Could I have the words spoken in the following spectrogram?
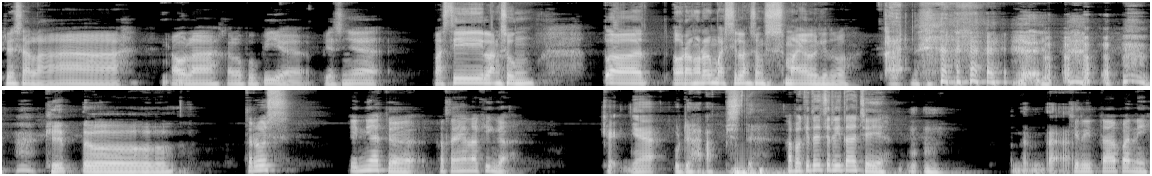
Biasalah. Tau lah kalau Bobby ya biasanya pasti langsung eh, orang-orang pasti langsung smile gitu loh. Gitu. Terus ini ada pertanyaan lagi nggak? kayaknya udah habis deh. Apa kita cerita aja ya? Mm-mm. Bentar-bentar. Cerita apa nih?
